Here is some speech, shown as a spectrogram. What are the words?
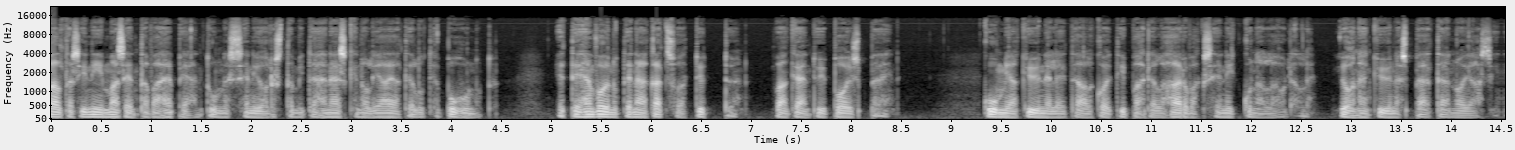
valtasi niin masentava häpeän tunne sen johdosta, mitä hän äsken oli ajatellut ja puhunut – ettei hän voinut enää katsoa tyttöön, vaan kääntyi poispäin. Kuumia kyyneleitä alkoi tipahdella harvakseen ikkunalaudalle, johon hän kyynäs päätään nojasi.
